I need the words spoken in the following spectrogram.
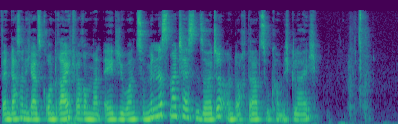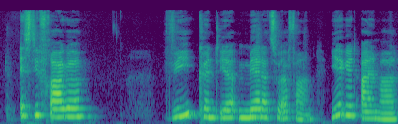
wenn das noch nicht als Grund reicht, warum man AG1 zumindest mal testen sollte, und auch dazu komme ich gleich, ist die Frage, wie könnt ihr mehr dazu erfahren? Ihr geht einmal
